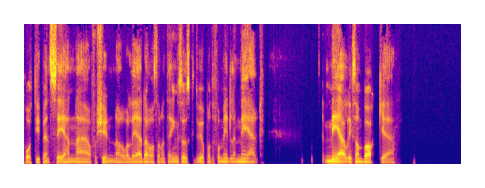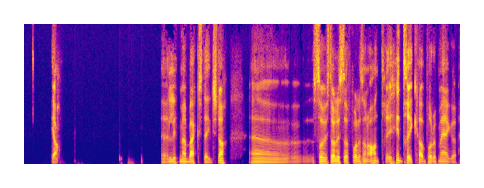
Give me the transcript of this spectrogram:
på type en scene og forkynner og var leder og sånne ting. Så ønsket vi å på en måte formidle mer Mer liksom bak eh, Eh, litt mer backstage, da. Uh, så hvis du har lyst til å få litt sånn annet inntrykk av både meg og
